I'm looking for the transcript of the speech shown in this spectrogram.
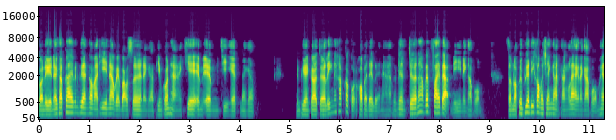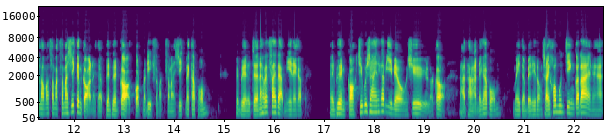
ก่อนอื่นนะครับก็ให้เพื่อนๆเข้ามาที่หน้าเว็บเบราว์เซอร์นะครับพิมพ์ค้นหา KMMGH นะครับเพื่อนๆก็เจอลิงก์นะครับก็กดเข้าไปได้เลยนะฮะเพื่อนๆเจอหน้าเว็บไซต์แบบนี้นะครับผมสำหรับเพื่อนๆที่เข้ามาใช้งานครั้งแรกนะครับผมให้เรามาสมัครสมาชิกกันก่อนนะครับเพื่อนๆก็กดมาที่สมัครสมาชิกนะครับผมเพื่อนๆจะเจอหน้าเว็บไซต์แบบนี้นะครับเพื่อนๆกรอกชื่อผู้ใช้นะครับอีเมลชื่อ แล้วก็รหัสผ่านนะครับผม ไม่จำเป็นที่ต้องใช้ข้อมูลจริงก็ได้นะฮะ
